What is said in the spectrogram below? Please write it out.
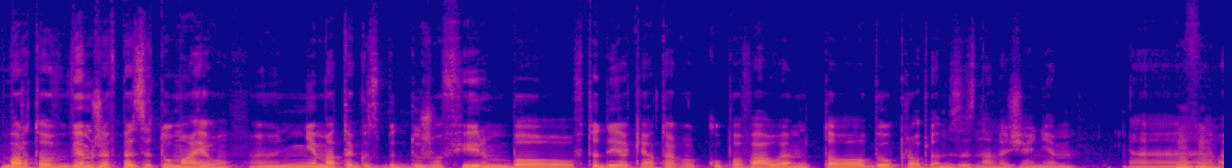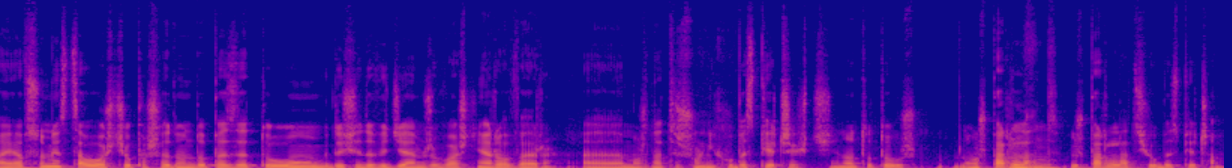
warto. Wiem, że w PZU mają. Y, Nie ma tego zbyt dużo firm, bo wtedy jak ja to kupowałem, to był problem ze znalezieniem. E, Mhm. A ja w sumie z całością poszedłem do PZU, gdy się dowiedziałem, że właśnie rower e, można też u nich ubezpieczyć. No to to już, no już parę Mhm. lat, już parę lat się ubezpieczam.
